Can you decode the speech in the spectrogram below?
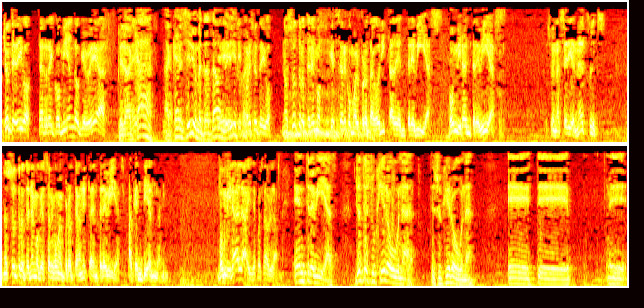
Yo te digo, te recomiendo que veas. Pero acá, acá en serio me trataban de viejo. por eso te digo, nosotros tenemos que ser como el protagonista de Entrevías. Vos mirá Entrevías, es una serie de Netflix. Nosotros tenemos que ser como el protagonista de Entrevías, para que entiendan. Vos mirala y después hablamos. Entrevías. Yo te sugiero una, te sugiero una. Este eh,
